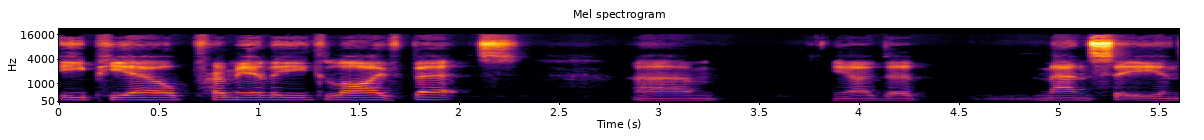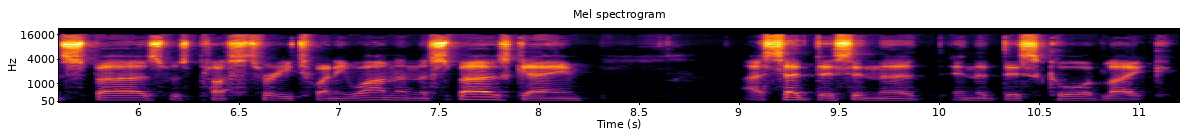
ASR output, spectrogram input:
EPL Premier League live bets. Um, you know, the Man City and Spurs was plus 321 and the Spurs game I said this in the in the Discord like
